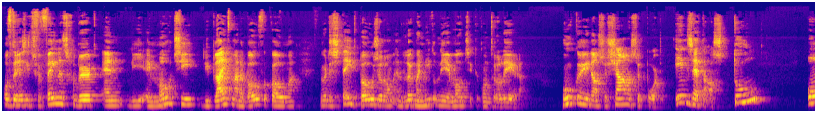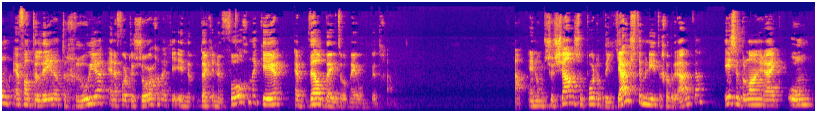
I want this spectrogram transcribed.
Of er is iets vervelends gebeurd en die emotie die blijft maar naar boven komen. Je wordt er steeds bozer om en het lukt maar niet om die emotie te controleren. Hoe kun je dan sociale support inzetten als tool om ervan te leren te groeien en ervoor te zorgen dat je, in de, dat je de volgende keer er wel beter op mee om kunt gaan? Nou, en om sociale support op de juiste manier te gebruiken, is het belangrijk om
